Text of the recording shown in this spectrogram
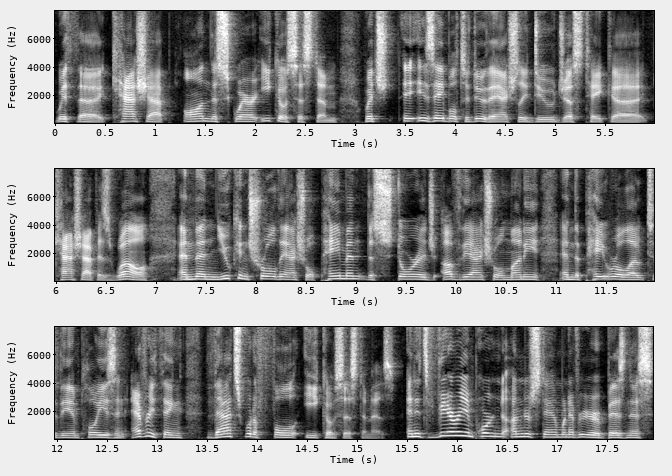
with a Cash App on the Square ecosystem, which is able to do, they actually do just take a Cash App as well, and then you control the actual payment, the storage of the actual money, money and the payroll out to the employees and everything, that's what a full ecosystem is. And it's very important to understand whenever you're a business,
